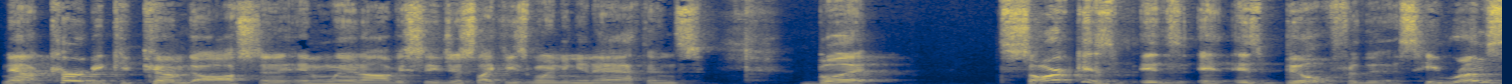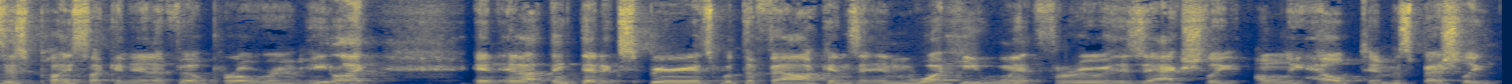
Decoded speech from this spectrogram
Now Kirby could come to Austin and win, obviously, just like he's winning in Athens. But Sark is, is is built for this. He runs this place like an NFL program. He like, and, and I think that experience with the Falcons and what he went through has actually only helped him, especially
